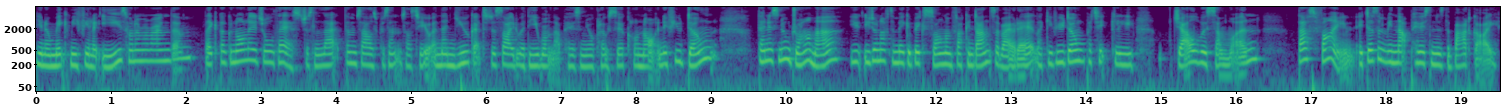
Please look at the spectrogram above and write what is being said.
you know, make me feel at ease when I'm around them. Like, acknowledge all this, just let themselves present themselves to you, and then you get to decide whether you want that person in your close circle or not. And if you don't, then it's no drama. You, you don't have to make a big song and fucking dance about it. Like, if you don't particularly gel with someone, that's fine. It doesn't mean that person is the bad guy.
